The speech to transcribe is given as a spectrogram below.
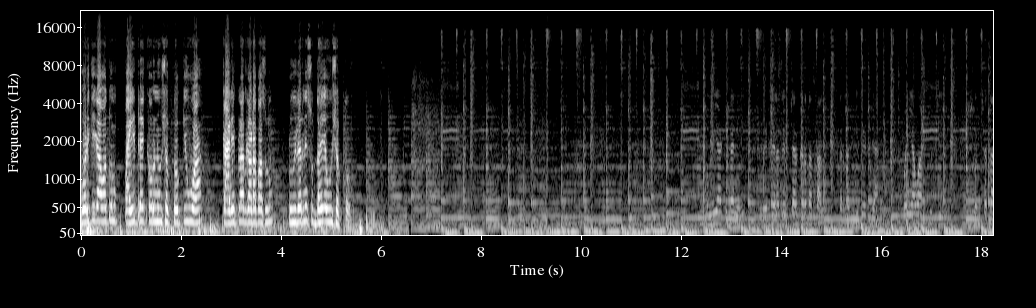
वडकी गावातून पायी ट्रेक करून येऊ शकतो किंवा काणीप्लास गडापासून टू व्हीलरने सुद्धा येऊ शकतो. तुम्ही या ठिकाणी विचार करत असाल तर नक्की भेट द्या. पण या वास्तूची स्वच्छता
